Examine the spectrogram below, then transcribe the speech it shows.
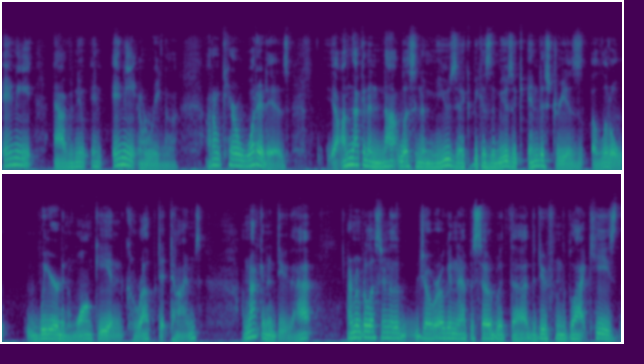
any avenue, in any arena. I don't care what it is. I'm not going to not listen to music because the music industry is a little weird and wonky and corrupt at times. I'm not going to do that. I remember listening to the Joe Rogan episode with uh, the dude from the Black Keys,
